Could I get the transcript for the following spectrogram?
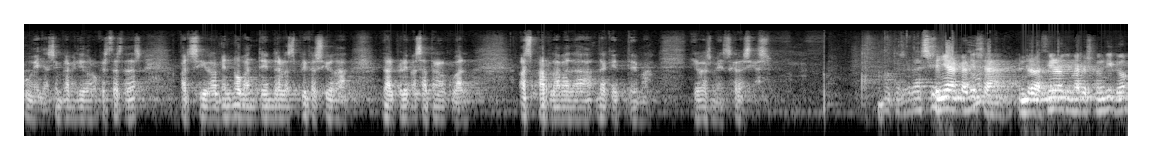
Cubelles. Simplement li dono aquestes dades per si realment no va entendre l'explicació de, del ple passat en el qual es parlava d'aquest tema. I res més, gràcies. Muchas gracias. Señora alcaldesa, en relación a lo que me ha respondido,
